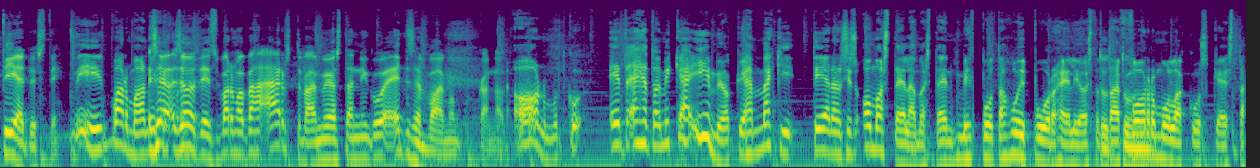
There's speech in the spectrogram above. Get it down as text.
tietysti. niin, varmaan. Se, se on tietysti varmaan vähän ärsyttävää myös tämän niin kuin entisen vaimon kannalta. On, mutta kun ei, eihän toi mikään ihme ole. Kyllähän mäkin tiedän siis omasta elämästä, en puhuta huippuurheilijoista tai formulakuskeista,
